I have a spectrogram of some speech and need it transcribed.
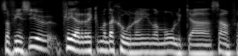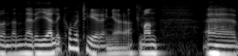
så finns det ju flera rekommendationer inom olika samfunden när det gäller konverteringar. Att man eh,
